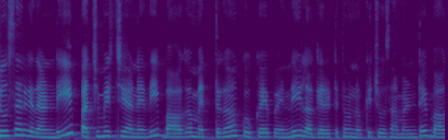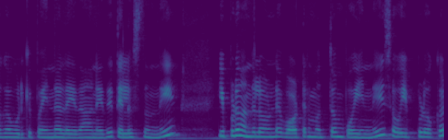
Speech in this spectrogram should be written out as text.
చూసారు కదండి పచ్చిమిర్చి అనేది బాగా మెత్తగా కుక్ అయిపోయింది. ఇలా గెరటితో నొక్కి చూసామంటే బాగా ఉడికిపోయిందా లేదా అనేది తెలుస్తుంది. ఇప్పుడు అందులో ఉండే వాటర్ మొత్తం పోయింది. సో ఇప్పుడు ఒక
